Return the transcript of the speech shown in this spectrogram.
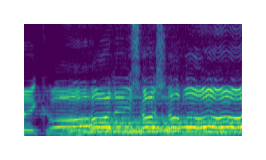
HaShabbat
